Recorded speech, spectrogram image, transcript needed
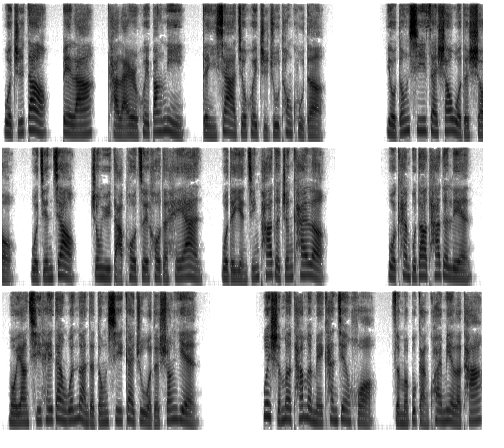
我知道，贝拉，卡莱尔会帮你，等一下就会止住痛苦的。有东西在烧我的手，我尖叫，终于打破最后的黑暗。我的眼睛啪地睁开了，我看不到他的脸，某样漆黑但温暖的东西盖住我的双眼。为什么他们没看见火？怎么不赶快灭了它？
